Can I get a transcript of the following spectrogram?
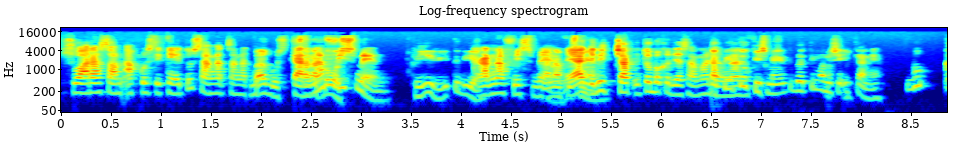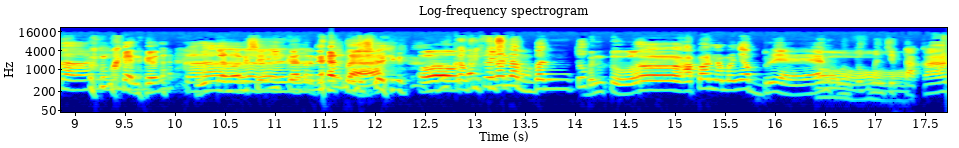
suara sound akustiknya itu sangat-sangat bagus karena bagus. Fishman. Iya, itu dia. Karena Fishman Karena ya. Fishman. Jadi chart itu bekerja sama Tapi dengan itu Fishman itu berarti manusia ikan ya? bukan Bukan ya? bukan, Bukan manusia ikan ternyata. manusia ikan. Oh, bukan kan Fishman fish adalah bentuk bentuk eh, apa namanya brand Oh. untuk menciptakan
